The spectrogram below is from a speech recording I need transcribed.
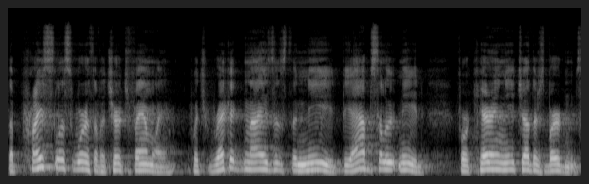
the priceless worth of a church family which recognizes the need, the absolute need, for carrying each other's burdens,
